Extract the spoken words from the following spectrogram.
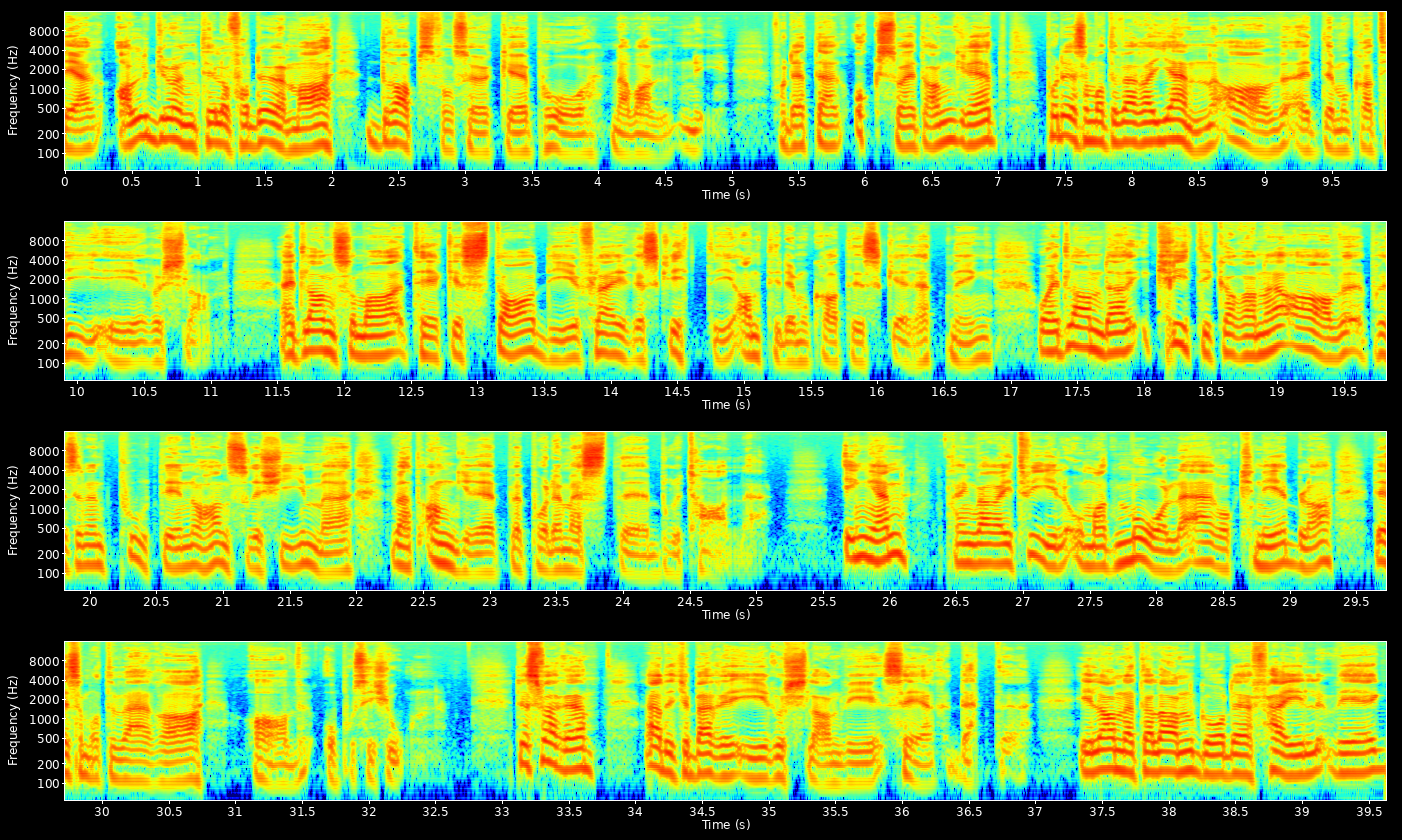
Det er all grunn til å fordøme drapsforsøket på Navalny. For dette er også et angrep på det som måtte være igjen av et demokrati i Russland. Et land som har tatt stadig flere skritt i antidemokratisk retning, og et land der kritikerne av president Putin og hans regime blir angrepet på det mest brutale. Ingen trenger være i tvil om at målet er å kneble det som måtte være av opposisjon. Dessverre er det ikke bare i Russland vi ser dette. I land etter land går det feil vei.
